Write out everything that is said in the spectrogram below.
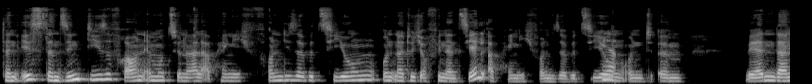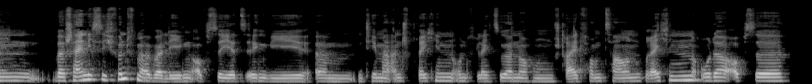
dann ist, dann sind diese Frauen emotional abhängig von dieser Beziehung und natürlich auch finanziell abhängig von dieser Beziehung ja. und ähm, werden dann wahrscheinlich sich fünfmal überlegen, ob sie jetzt irgendwie ähm, ein Thema ansprechen und vielleicht sogar noch einen Streit vom Zaun brechen oder ob sie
